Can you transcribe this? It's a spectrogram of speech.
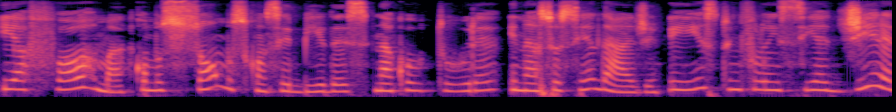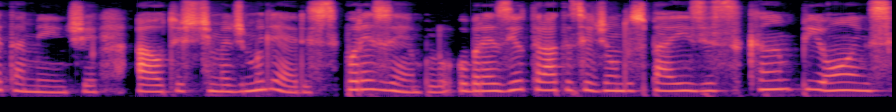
e a forma como somos concebidas na cultura e na sociedade. E isto influencia diretamente a autoestima de mulheres. Por exemplo, o Brasil trata-se de um dos países campeões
